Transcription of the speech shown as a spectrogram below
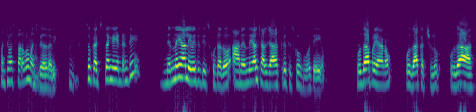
పంచమ స్థానం కూడా మంచిది కాదు రవి. సో ఖచ్చితంగా ఏంటంటే నిర్ణయాలు ఏవైతే తీసుకుంటారో ఆ నిర్ణయాలు చాలా జాగ్రత్తగా తీసుకోకపోతే వృధా ప్రయాణం వృధా ఖర్చులు వృధా ఆశ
